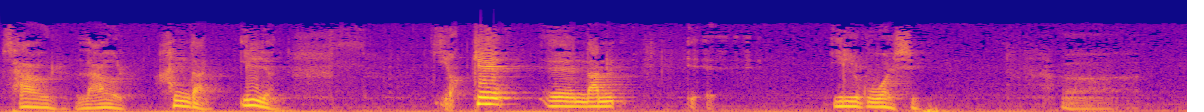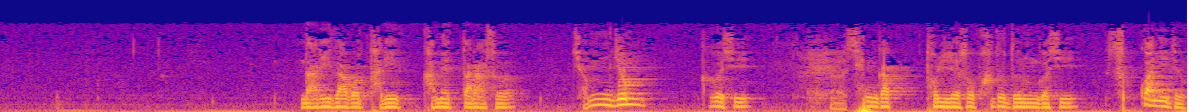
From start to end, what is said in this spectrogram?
사흘, 나흘, 한 달, 일년 이렇게 난 일구월심 어, 날이 가고 달이 감에 따라서 점점 그것이 어, 생각 돌려서 화두 드는 것이 습관이 되고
